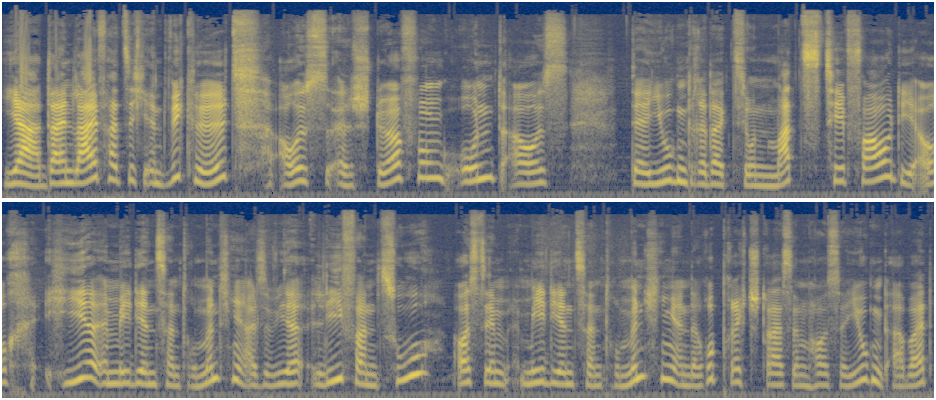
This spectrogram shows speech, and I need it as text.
Ja, Dein Live hat sich entwickelt aus äh, Störfunk und aus der Jugendredaktion Matz TV, die auch hier im Medienzentrum München, also wir liefern zu aus dem Medienzentrum München in der Rupprechtstraße im Haus der Jugendarbeit.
